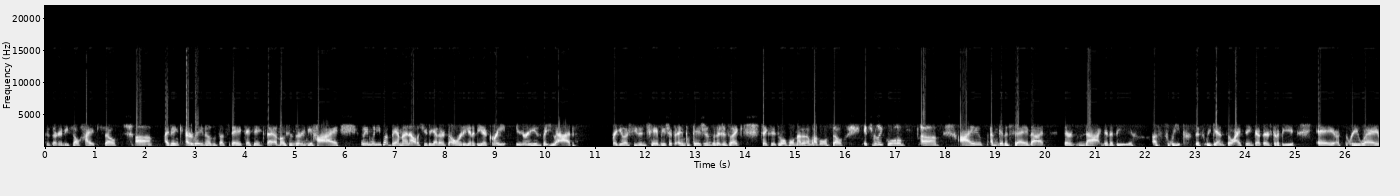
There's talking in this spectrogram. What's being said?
because they're going to be so hyped. So um, I think everybody knows what's at stake. I think that emotions are going to be high. I mean, when you put Bama and LSU together, it's already going to be a great series, but you add regular season championship implications and it just like takes it to a whole nother level. So it's really cool. Um, I am going to say that there's not going to be a sweep this weekend. So I think that there's going to be a, a three-way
